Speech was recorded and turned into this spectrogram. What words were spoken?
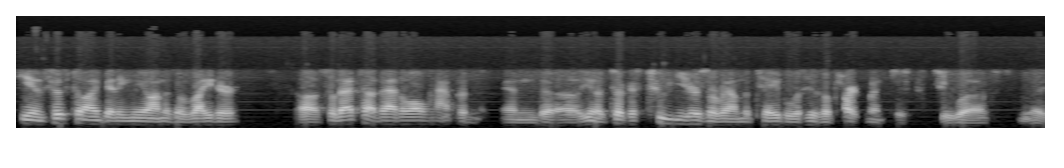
he insisted on getting me on as a writer. Uh, so that's how that all happened, and uh, you know, it took us two years around the table at his apartment just to uh, you know,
